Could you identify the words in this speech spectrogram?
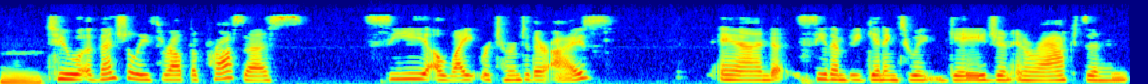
Hmm. to eventually throughout the process see a light return to their eyes and see them beginning to engage and interact and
